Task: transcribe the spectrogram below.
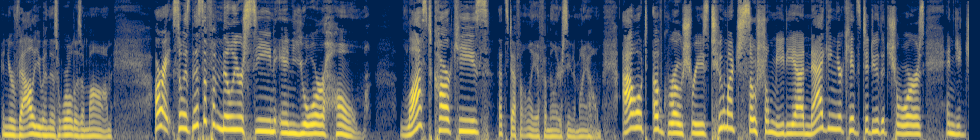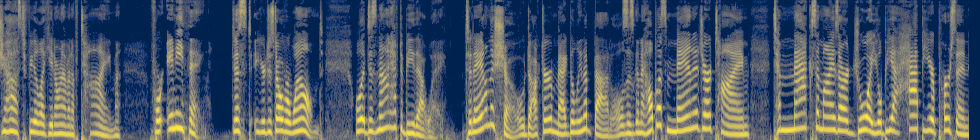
and your value in this world as a mom. All right, so is this a familiar scene in your home? Lost car keys. That's definitely a familiar scene in my home. Out of groceries, too much social media, nagging your kids to do the chores, and you just feel like you don't have enough time for anything. Just, you're just overwhelmed. Well, it does not have to be that way. Today on the show, Dr. Magdalena Battles is going to help us manage our time to maximize our joy. You'll be a happier person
